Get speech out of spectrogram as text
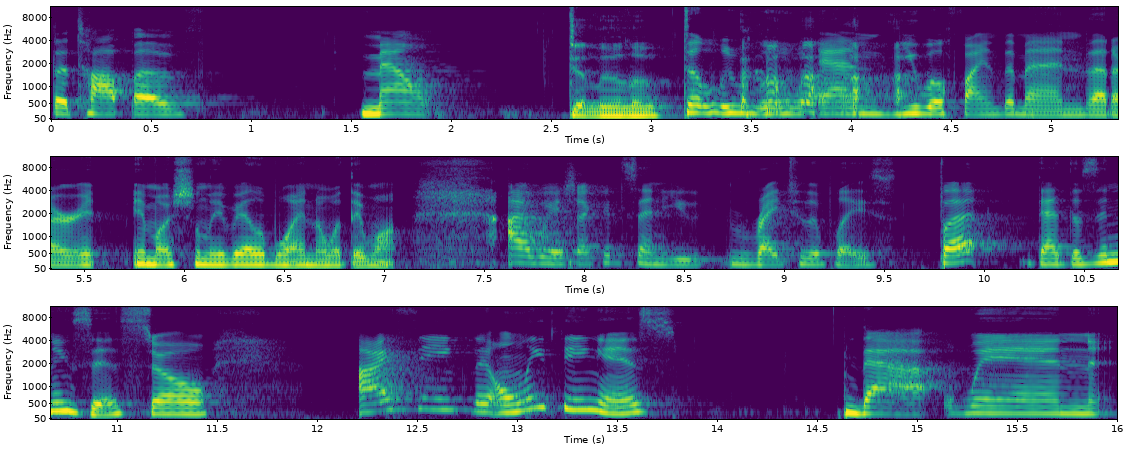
the top of Mount Delulu. Delulu, and you will find the men that are emotionally available and know what they want. I wish I could send you right to the place, but that doesn't exist. So I think the only thing is that when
